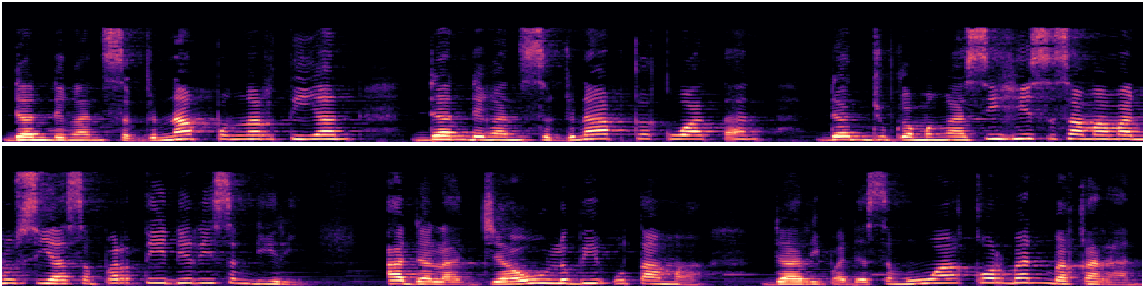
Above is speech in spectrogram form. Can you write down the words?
dan dengan segenap pengertian dan dengan segenap kekuatan." dan juga mengasihi sesama manusia seperti diri sendiri adalah jauh lebih utama daripada semua korban bakaran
